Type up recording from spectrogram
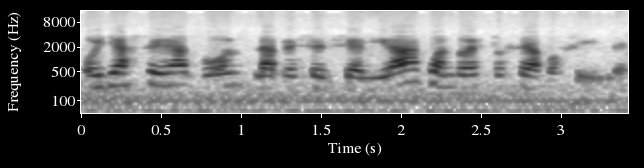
o ya sea con la presencialidad cuando esto sea posible.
